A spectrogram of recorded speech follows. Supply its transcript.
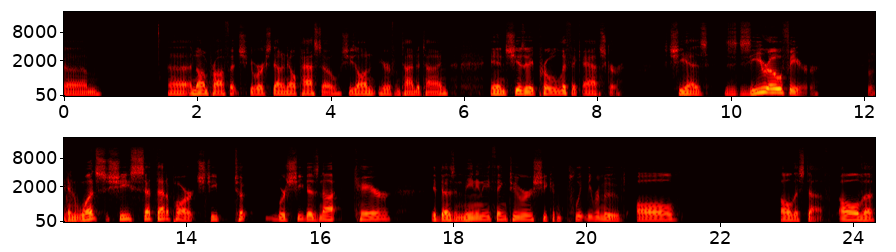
um uh, a nonprofit she works down in el paso she's on here from time to time and she is a prolific asker she has zero fear Mhm. and once she set that apart, she took where she does not care, it doesn't mean anything to her. She completely removed all all the stuff, all the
